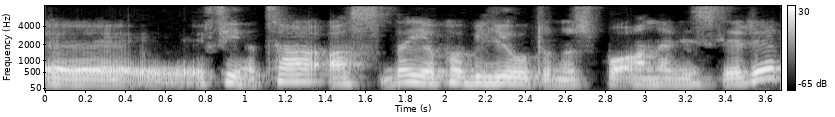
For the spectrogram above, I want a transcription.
e, fiyata aslında yapabiliyordunuz bu analizleri.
